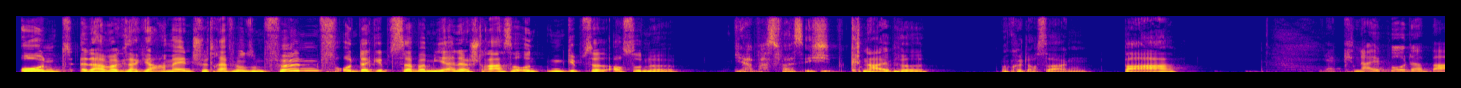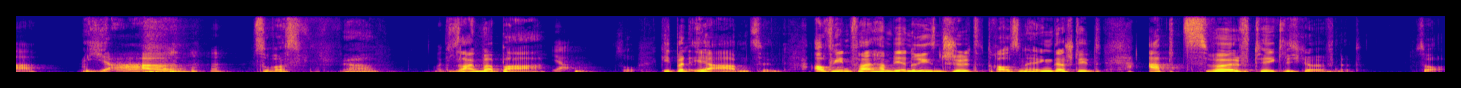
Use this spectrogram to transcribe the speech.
Und äh, da haben wir gesagt, ja Mensch, wir treffen uns um fünf und da gibt es da bei mir an der Straße unten, gibt es da auch so eine, ja was weiß ich, Kneipe, man könnte auch sagen, Bar. Ja, Kneipe oder Bar? Ja, sowas, ja, sagen wir Bar. Ja. So, geht man eher abends hin. Auf jeden Fall haben die ein Riesenschild draußen hängen, da steht ab 12 täglich geöffnet. So,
